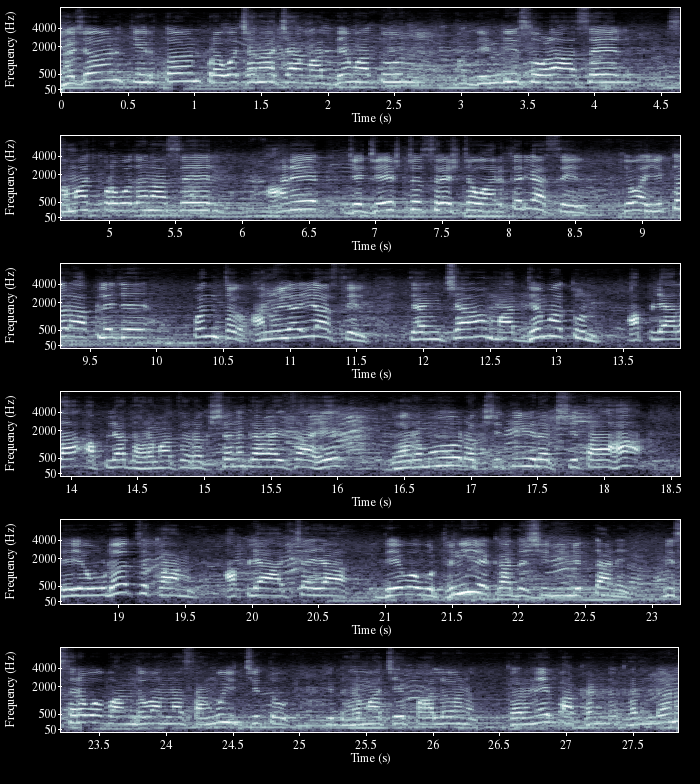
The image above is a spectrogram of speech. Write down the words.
भजन कीर्तन प्रवचनाच्या माध्यमातून दिंडी सोहळा असेल समाज प्रबोधन असेल अनेक जे ज्येष्ठ श्रेष्ठ वारकरी असेल किंवा इतर आपले जे पंथ अनुयायी असतील त्यांच्या माध्यमातून आपल्याला आपल्या धर्माचं रक्षण करायचं आहे. धर्मो रक्षिती रक्षिता. हे एवढंच काम आपल्या आजच्या या देव उठणी एकादशी निमित्ताने मी सर्व बांधवांना सांगू इच्छितो की धर्माचे पालन करणे पाखंड खंडन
